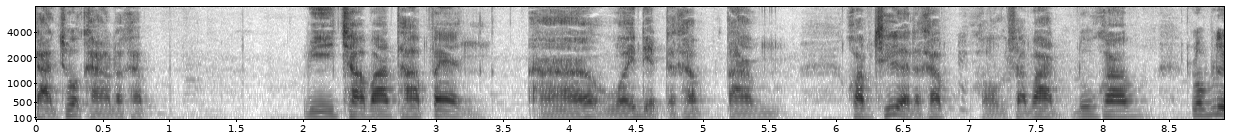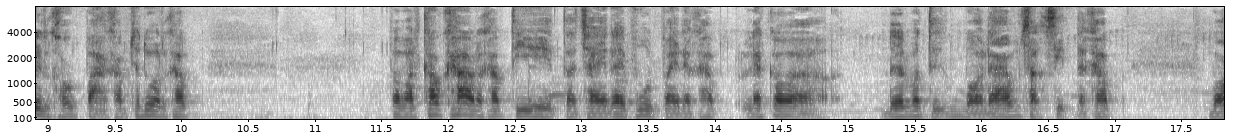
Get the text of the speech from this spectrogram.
การชั่วคราวนะครับ มีชาวบ้านทาแป้งหาหวยเด็ดนะครับ ตามความเชื่อนะครับของชาวบ้านดูความร่มรื่นของป่าคำชะโนดครับ ประวัติคร่าวๆนะครับ ที่ตาชัยได้พูดไปนะครับ แล้วก็เดินมาถึงบ่อน้ำศักดิ์สิทธิ์นะครับ บ่อ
